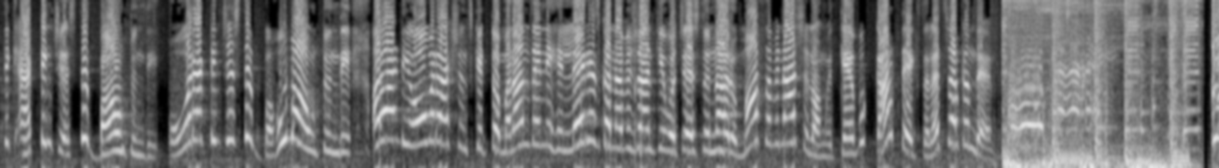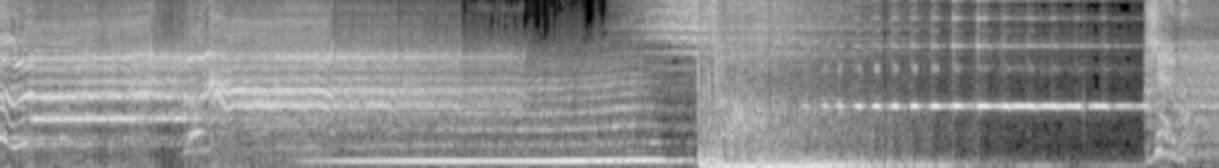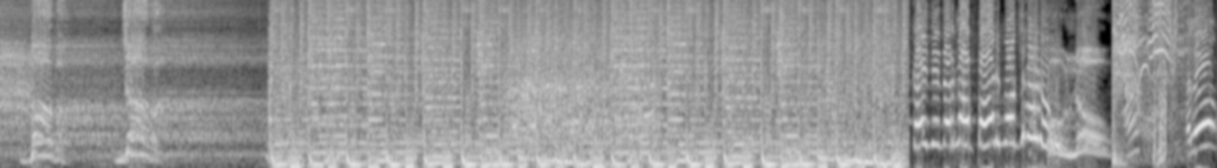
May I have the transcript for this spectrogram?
Karthik acting చేస్తే బాగుంటుంది. Over acting చేస్తే బహు బాగుంటుంది అలాంటి ఓవర్ యాక్షన్ స్కిట్తో మనందరినీ హిల్లేరియస్గా నవ్వించడానికి వచ్చేస్తున్నారు mass Avinash along with Kevvu Karthik so let's welcome them Double!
